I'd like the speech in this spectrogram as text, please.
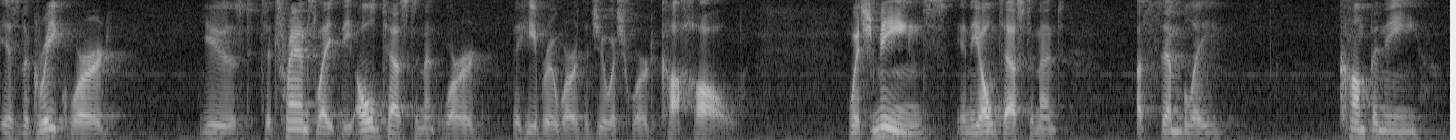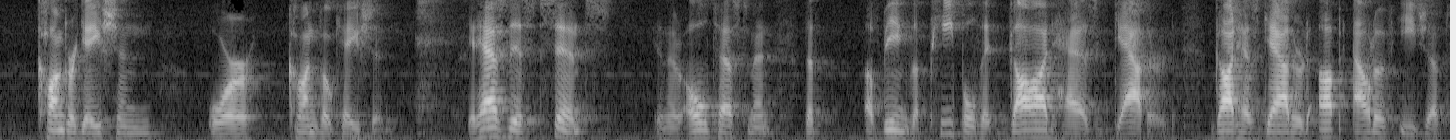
is the Greek word used to translate the Old Testament word, the Hebrew word, the Jewish word, kahal which means, in the Old Testament, assembly, company, congregation, or convocation. It has this sense in the Old Testament that, of being the people that God has gathered. God has gathered up out of Egypt,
